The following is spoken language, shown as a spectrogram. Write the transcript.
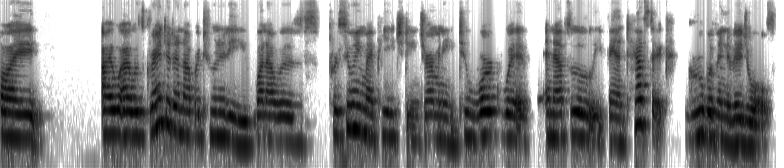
but I, I was granted an opportunity when I was pursuing my PhD in Germany to work with an absolutely fantastic group of individuals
